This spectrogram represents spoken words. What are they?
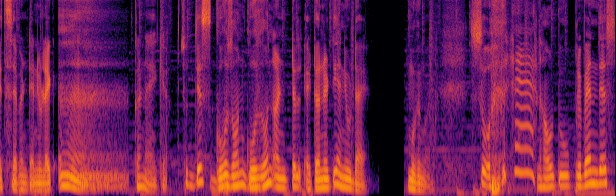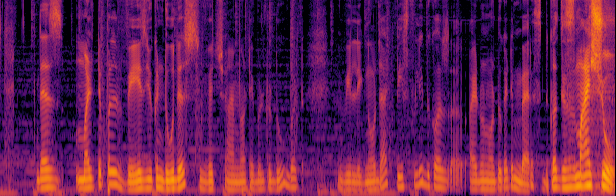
it's seven ten you like करना है क्या? So this goes on goes on until eternity and you die moving on so how to prevent this there is multiple ways you can do this which I am not able to do but we'll ignore that peacefully because uh, I don't want to get embarrassed. Because this is my show.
